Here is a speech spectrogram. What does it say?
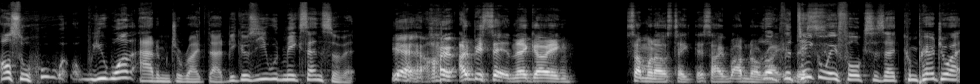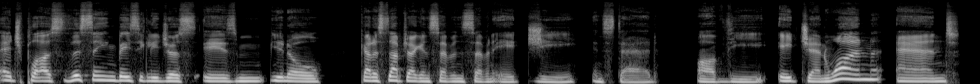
Also, who you want Adam to write that because he would make sense of it. Yeah, I, I'd be sitting there going, "Someone else take this. I, I'm not Look, writing the this." takeaway, folks, is that compared to our Edge Plus, this thing basically just is, you know, got a Snapdragon 778G instead of the 8 Gen 1. And,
